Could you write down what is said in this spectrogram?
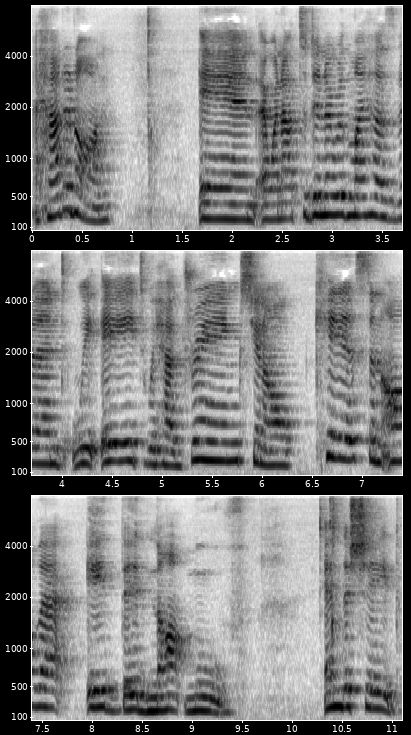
I had it on and I went out to dinner with my husband. We ate, we had drinks, you know, kissed and all that. It did not move. And the shade,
